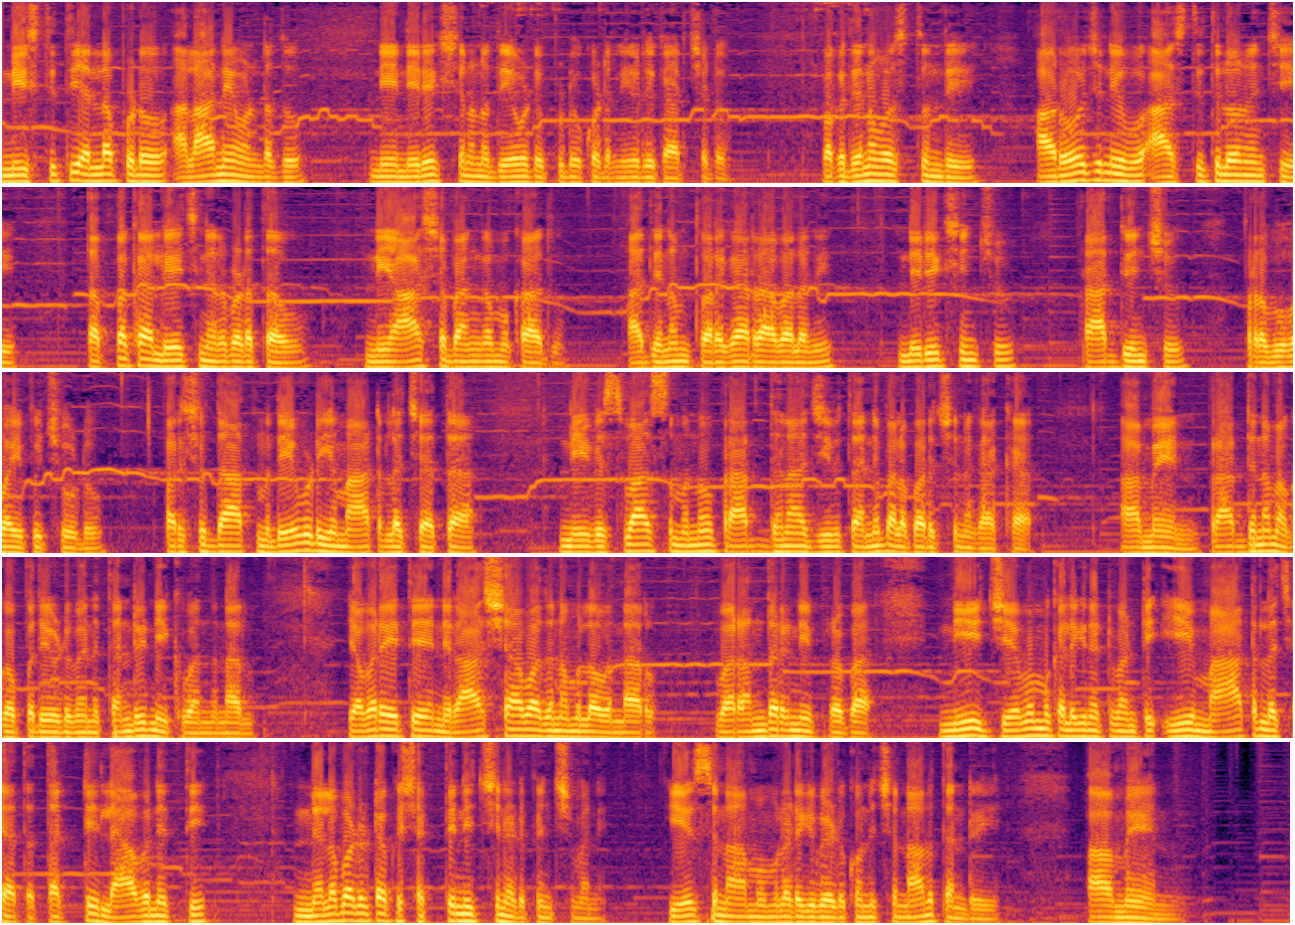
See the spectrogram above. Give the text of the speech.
నీ స్థితి ఎల్లప్పుడూ అలానే ఉండదు. నీ నిరీక్షణను దేవుడు ఎప్పుడూ కూడా నీరుగార్చడు ఒక దినం వస్తుంది. ఆ రోజు నీవు ఆ స్థితిలో నుంచి తప్పక లేచి నిలబడతావు. నీ ఆశ భంగము కాదు. ఆ దినం త్వరగా రావాలని నిరీక్షించు ప్రార్థించు ప్రభు వైపు చూడు. పరిశుద్ధాత్మ దేవుడు ఈ మాటల చేత నీ విశ్వాసమును ప్రార్థనా జీవితాన్ని బలపరచునుగాక. ఆమెన్. ప్రార్థన మా గొప్ప దేవుడమైన తండ్రి నీకు వందనాలు. ఎవరైతే నిరాశావదనములో ఉన్నారో వారందరినీ ప్రభ నీ జీవము కలిగినటువంటి ఈ మాటల చేత తట్టి లేవనెత్తి నిలబడుటకు శక్తినిచ్చి నడిపించమని. ఏసునామములు అడిగి వేడుకొనిచున్నాను తండ్రి. ఆమెన్.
